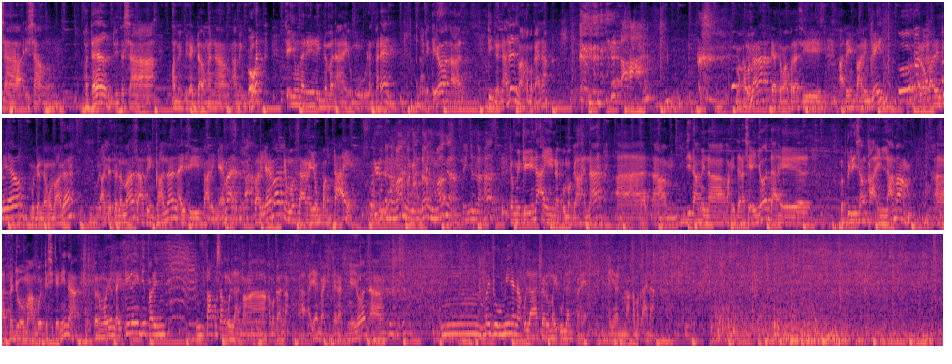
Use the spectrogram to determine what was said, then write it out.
nasa isang hotel dito sa aming pinagdaungan ng aming boat. Sa inyong narinig naman ay umuulan pa rin. Halik kayo at tignan natin mga kamag-anak. Mga kamag-anak, eto nga pala si ating paring Jay. Hello paring Jay, hello. Magandang umaga. At ito naman sa ating kanan ay si paring Eman. Paring Eman, kamusta ang iyong pagtae? Mabuti naman, magandang umaga sa inyong lahat. Kami kayo na ay nag-umagahan na at um, hindi namin napakita na sa inyo dahil mabilis ang kain lamang at medyo umaambon kasi kanina. Pero ngayon ay tila hindi pa rin tapos ang ulan mga kamag-anak. Ah, ayan, makikita natin ngayon ang mm, medyo humina ng ulan pero may ulan pa rin. Ayan mga kamag-anak.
